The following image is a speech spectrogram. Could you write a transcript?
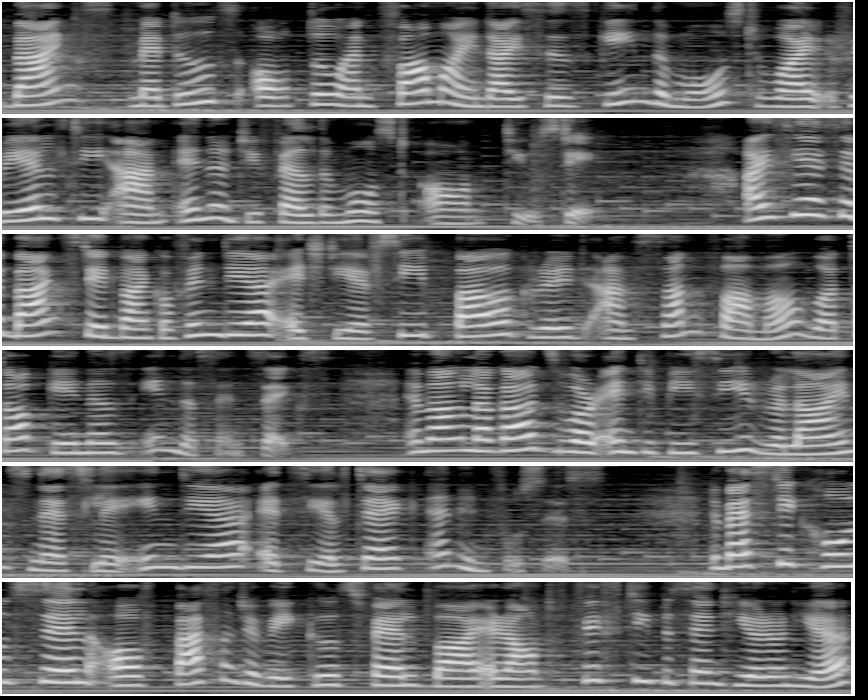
Banks, metals, auto, and pharma indices gained the most, while realty and energy fell the most on Tuesday. ICICI Bank, State Bank of India, HDFC, Power Grid, and Sun Pharma were top gainers in the Sensex. Among laggards were NTPC, Reliance, Nestle India, HCL Tech, and Infosys. Domestic wholesale of passenger vehicles fell by around 50% year on year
